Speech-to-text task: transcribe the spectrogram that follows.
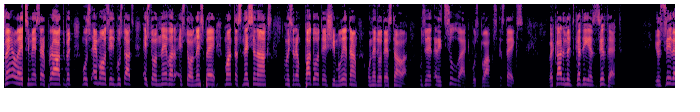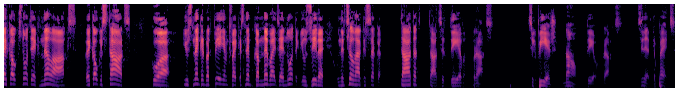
vēlēsimies ar prātu, bet mūsu emocijas būs tāds, es to nevaru, es to nespēju, man tas nesanāks, un mēs varam padoties šīm lietām un nedoties tālāk. Un, ziniet, arī cilvēki būs blakus, kas teiks, Vai kādam ir gadījies dzirdēt? Jūs dzīvē kaut kas notiek nelāks, vai kaut kas tāds, ko jūs negribat pieņemt, vai kas nebukam nevajadzēja notikt jūsu dzīvē, un ir cilvēki, kas saka, tā tad tāds ir Dieva prāts. Cik bieži nav Dieva prāts? Ziniet, kāpēc?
